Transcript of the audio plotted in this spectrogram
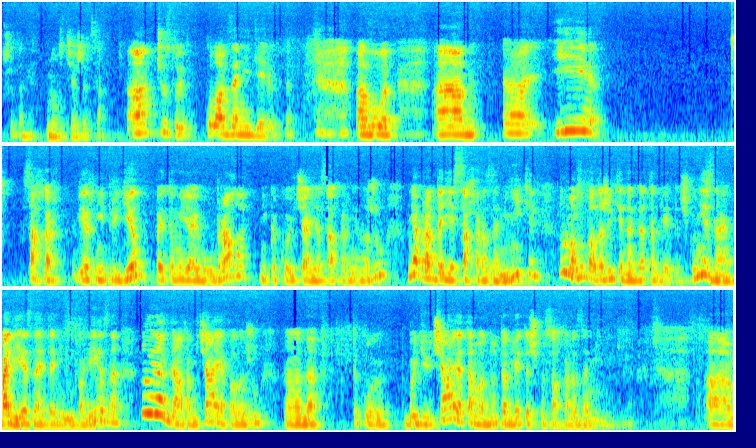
Что там? Нос чешется. А, чувствую, кулак за неделю. Да. А, вот. А, а, и сахар верхний предел, поэтому я его убрала, никакой чай я сахар не ложу. У меня, правда, есть сахарозаменитель, ну, могу положить иногда таблеточку. Не знаю, полезно это или не полезно, ну, иногда там чая положу э, на такую бадью чая, там одну таблеточку сахарозаменителя. А,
